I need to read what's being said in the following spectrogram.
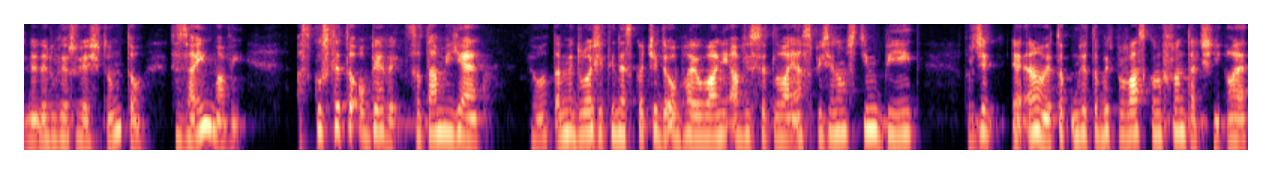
nedůvěřuješ v tomto. To je zajímavý. A zkuste to objevit, co tam je. Jo? Tam je důležité neskočit do obhajování a vysvětlování a spíš jenom s tím být, protože ano, je to, může to být pro vás konfrontační, ale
